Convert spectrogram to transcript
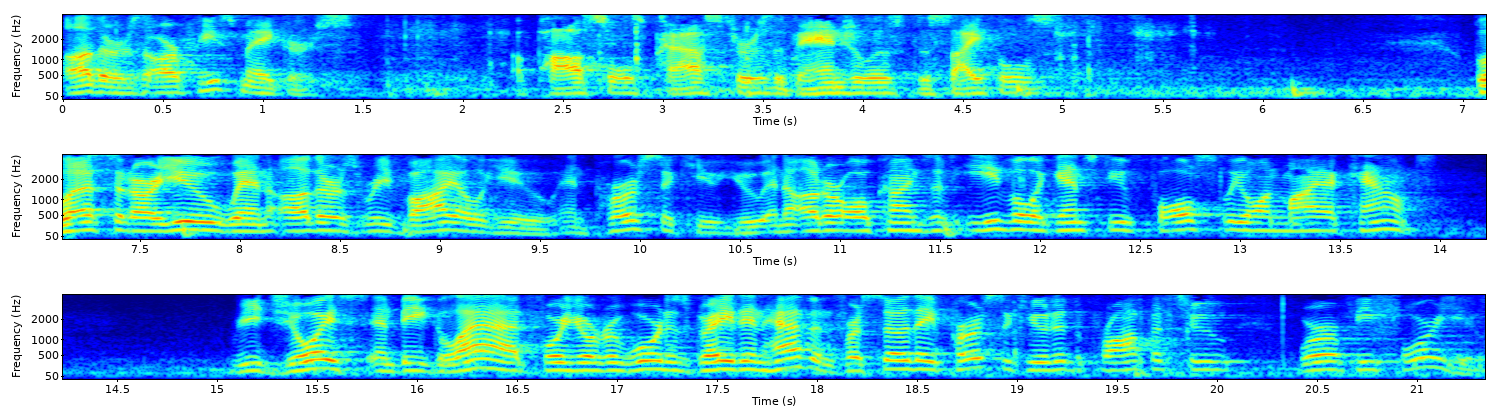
others are peacemakers apostles, pastors, evangelists, disciples. Blessed are you when others revile you and persecute you and utter all kinds of evil against you falsely on my account. Rejoice and be glad, for your reward is great in heaven, for so they persecuted the prophets who were before you.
